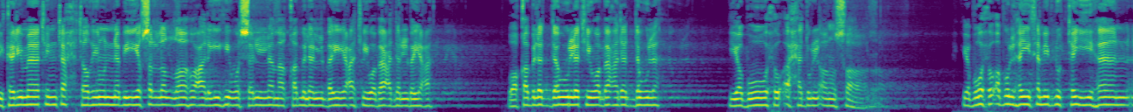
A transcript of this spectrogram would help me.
بكلمات تحتضن النبي صلى الله عليه وسلم قبل البيعة وبعد البيعة وقبل الدولة وبعد الدولة يبوح أحد الأنصار. يبوح أبو الهيثم بن التيهان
